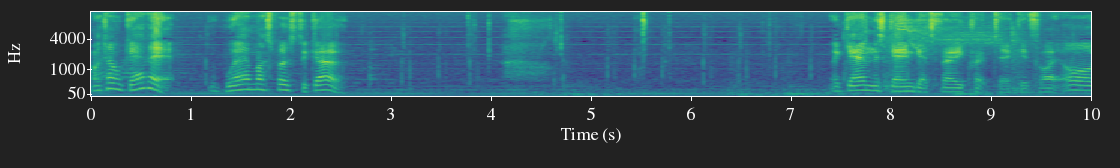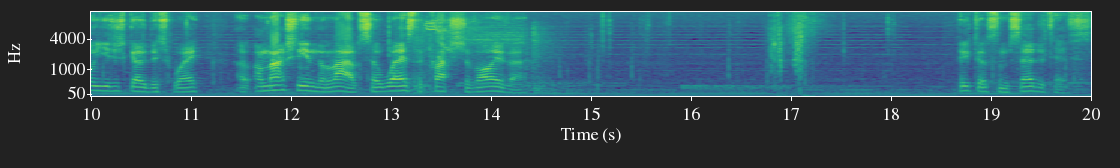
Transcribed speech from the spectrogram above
I don't get it. Where am I supposed to go? Again, this game gets very cryptic. It's like, oh, you just go this way. I'm actually in the lab, so where's the crash survivor? Picked up some sedatives.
